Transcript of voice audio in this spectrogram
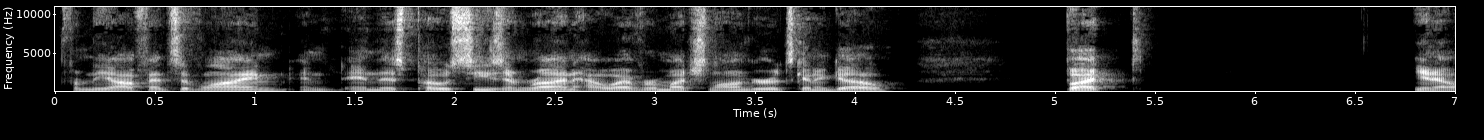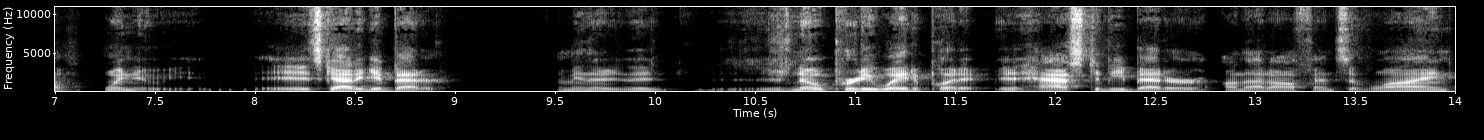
from the offensive line in, in this postseason run, however much longer it's going to go. But you know, when it's got to get better. I mean, there, there, there's no pretty way to put it. It has to be better on that offensive line.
